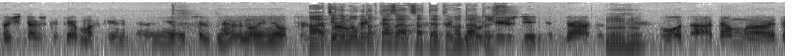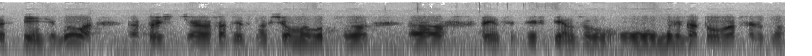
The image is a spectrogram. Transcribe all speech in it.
точно так же, как я в Москве, например, имел абсолютно, ну, имел абсолютно А, те не могут отказаться от этого, да? То есть... Да, да, угу. Вот. А там э, это в Пензе было, э, то есть, э, соответственно, все, мы вот, в принципе, в Пензу были готовы абсолютно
